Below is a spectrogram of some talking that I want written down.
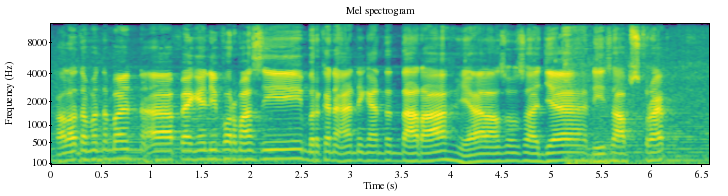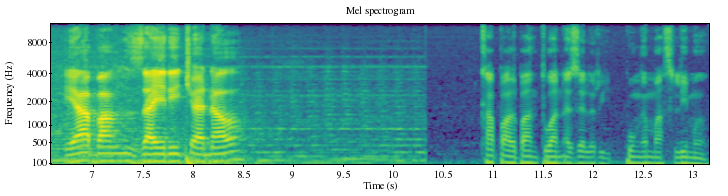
Kalau teman-teman uh, pengen informasi berkenaan dengan tentara ya langsung saja di subscribe ya Bang Zaidi Channel. Kapal bantuan Azalery Bunga Mas 5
